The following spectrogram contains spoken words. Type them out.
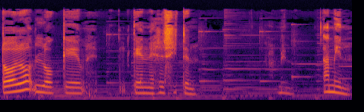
todo lo que, que necesiten. Amén. Amén.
